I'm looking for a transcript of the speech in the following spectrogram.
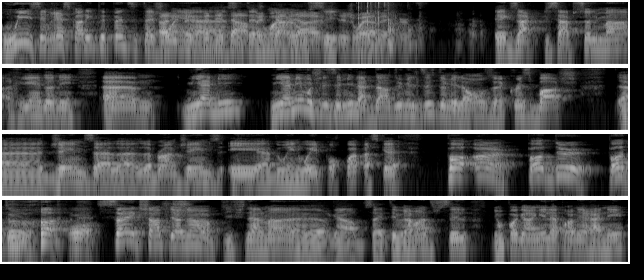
Oui, c'est vrai, Scottie Pippen s'était joint, euh, c'était joint carrière, aussi. Joint avec eux. Exact, puis ça n'a absolument rien donné. Euh, Miami, Miami, moi je les ai mis là-dedans, 2010-2011, Chris Bosh, James, LeBron James et Dwayne Wade. Pourquoi? Parce que pas un, pas deux, pas trois, cinq championnats. Puis finalement, regarde, ça a été vraiment difficile. Ils n'ont pas gagné la première année.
